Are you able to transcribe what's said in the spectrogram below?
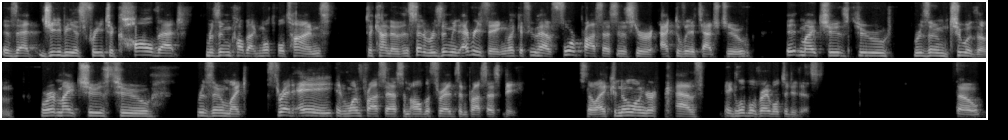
is that GDB is free to call that resume callback multiple times to kind of instead of resuming everything, like if you have four processes you're actively attached to, it might choose to resume two of them, or it might choose to resume like thread A in one process and all the threads in process B. So I could no longer have a global variable to do this. So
